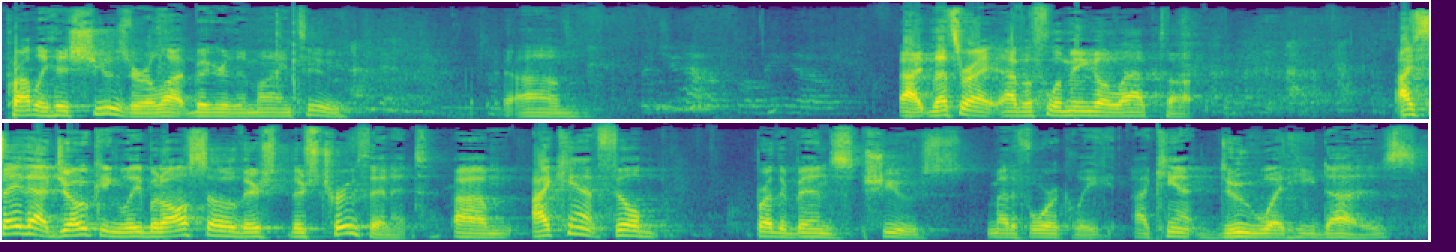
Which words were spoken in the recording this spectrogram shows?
probably his shoes are a lot bigger than mine too." Um, I, that's right. I have a Flamingo laptop. I say that jokingly, but also there's there's truth in it. Um, I can't fill Brother Ben's shoes metaphorically. I can't do what he does.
